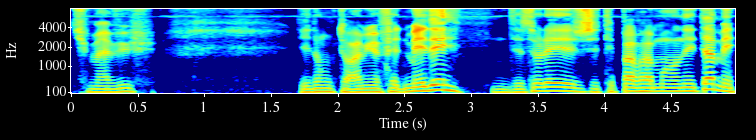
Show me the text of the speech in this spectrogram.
tu m'as vu. Dis donc, t'aurais mieux fait de m'aider. Désolé, j'étais pas vraiment en état, mais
